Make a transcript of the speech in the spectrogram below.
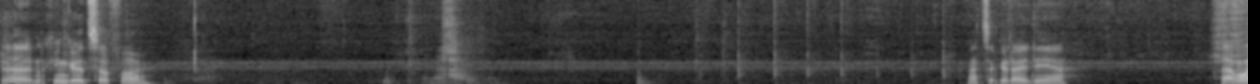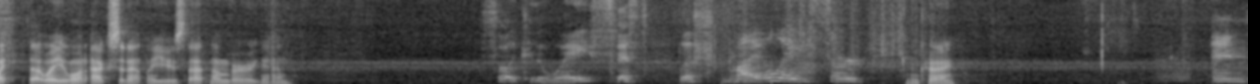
Good. Looking good so far. That's a good idea. That way, that way you won't accidentally use that number again. So I can erase this with my eraser. Okay. And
